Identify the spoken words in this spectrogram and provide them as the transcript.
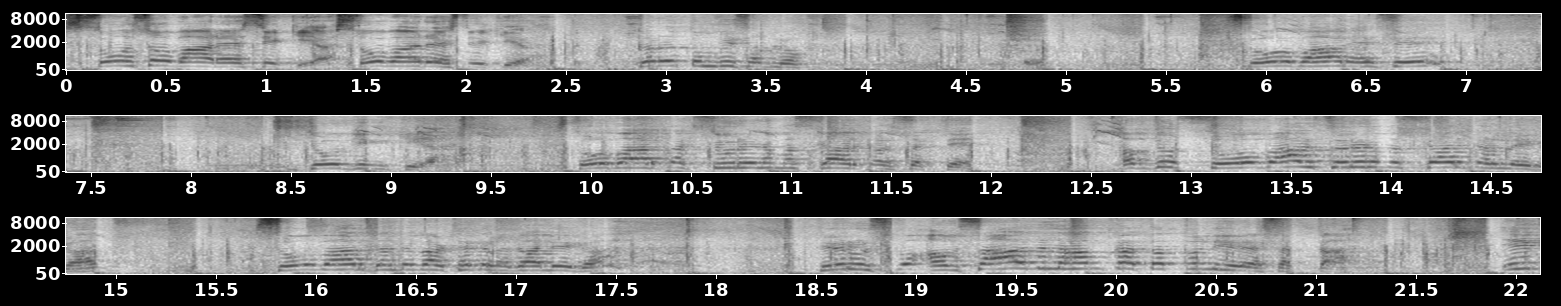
सौ सौ बार ऐसे किया, सौ बार ऐसे किया। करो तुम भी सब लोग। सौ बार ऐसे जॉगिंग किया। सौ बार तक सूर्य नमस्कार कर सकते हैं। अब जो सौ बार सूर्य नमस्कार कर लेगा, सौ बार दंड बैठक लगा लेगा, फिर उसको अवसाद नाम का तत्व नहीं रह सकता। एक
